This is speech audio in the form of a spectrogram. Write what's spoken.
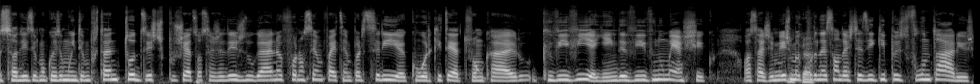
só dizer uma coisa muito importante: todos estes projetos, ou seja, desde o Ghana, foram sempre feitos em parceria com o arquiteto João Queiro, que vivia e ainda vive no México. Ou seja, mesmo okay. a coordenação destas equipas de voluntários.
